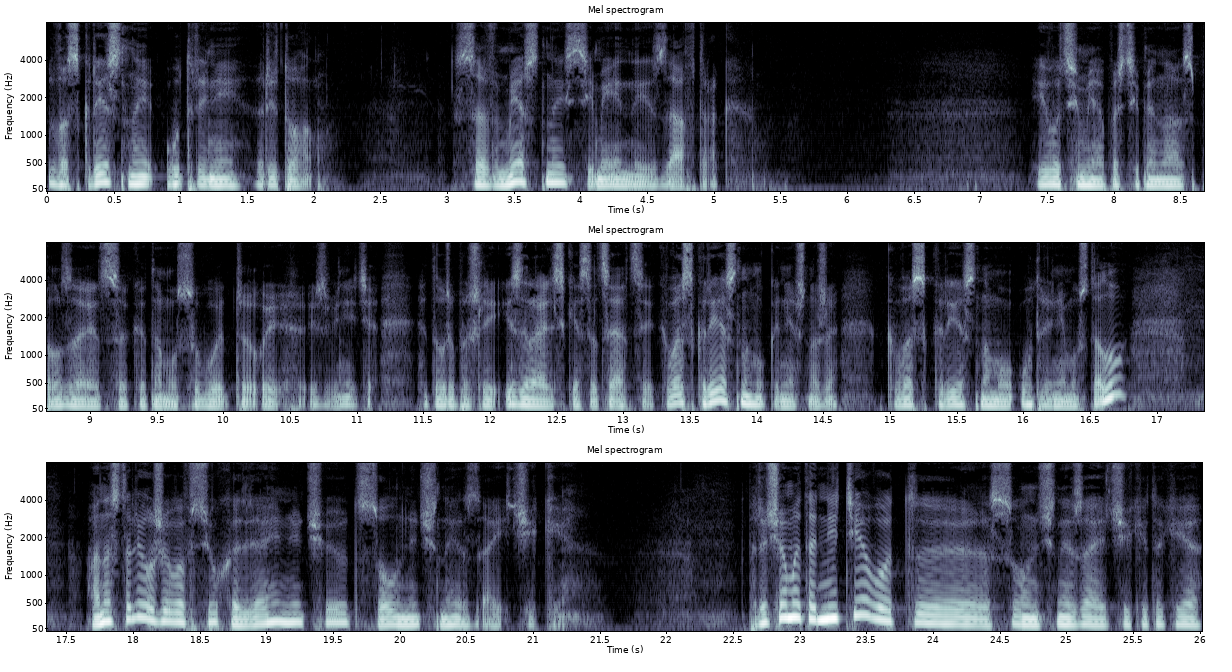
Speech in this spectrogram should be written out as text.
воскресный утренний ритуал. Совместный семейный завтрак – и вот семья постепенно сползается к этому субботу, ой, извините, это уже пошли израильские ассоциации, к воскресному, конечно же, к воскресному утреннему столу, а на столе уже вовсю хозяйничают солнечные зайчики. Причем это не те вот э, солнечные зайчики, такие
